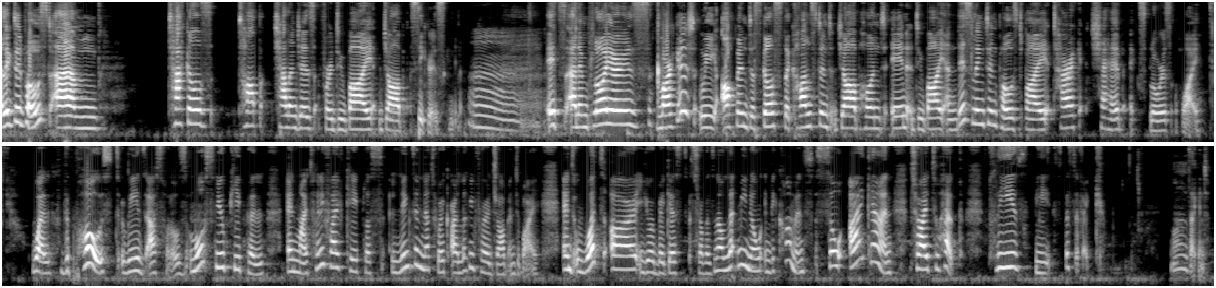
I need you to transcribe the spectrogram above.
a LinkedIn post um, tackles top challenges for Dubai job seekers. Mm. It's an employer's market. We often discuss the constant job hunt in Dubai, and this LinkedIn post by Tarek Chehib explores why. Well, the post reads as follows Most new people in my 25k plus LinkedIn network are looking for a job in Dubai. And what are your biggest struggles? Now, let me know in the comments so I can try to help. Please be specific. One second.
